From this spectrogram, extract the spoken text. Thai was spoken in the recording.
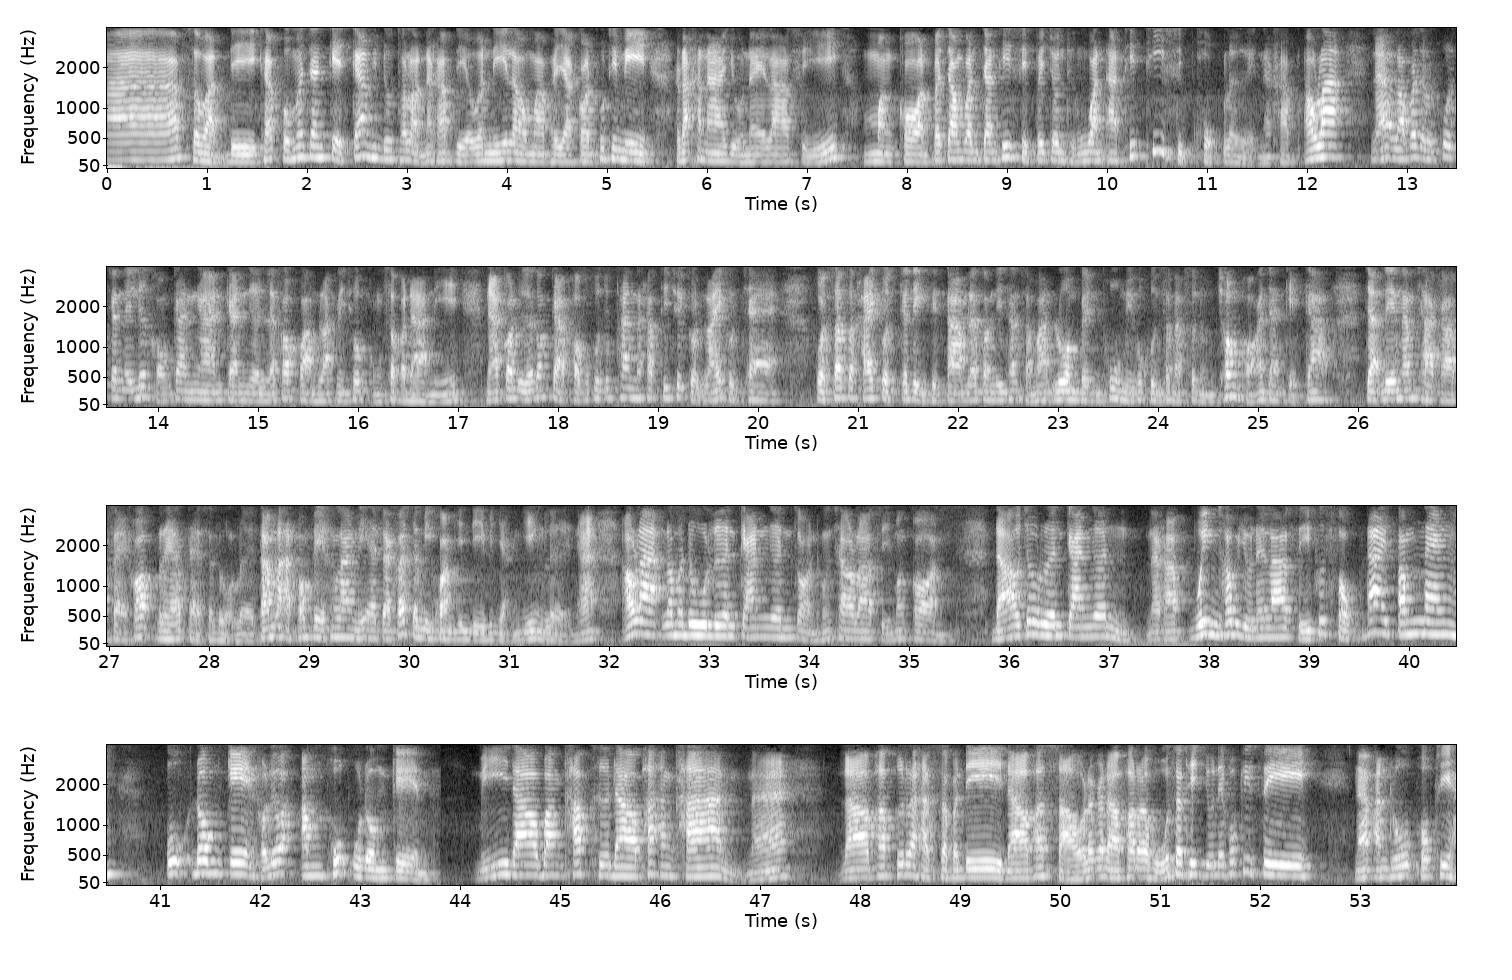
ครับ สวัสดีครับ ผมอาจารย์เกตก้าวฮินดูทลอดนะครับ เดี๋ยววันนี้เรามาพยากรณ์ผู้ที่มีลัคนาอยู่ในราศีมังกร ประจำวันจันทร์ที่ 10 ไปจนถึงวันอาทิตย์ที่ 16 เลยนะครับ เอาละนะเราก็จะไปพูดกันในเรื่องของการงานการเงิน และก็ความรักในช่วงของสัปดาห์นี้นะก่อนอื่นต้องกราบขอบพระคุณทุกท่านนะครับที่ช่วยกดไลค์กดแชร์กดซับสไครต์กดกระดิ่งติดตาม แล้วตอนนี้ท่านสามารถร่วมเป็นผู้มีพระคุณสนับสนุนช่องของอาจารย์เกตก้าวจะเลี้ยงน้ำชากาแฟก็แล้วแต่สะดวกเลย ตามรหัสพร้อมเพย์ข้างล่างนี้อาจารย์ก็จะมีความยินดีเป็นอย่างยิ่งเลยนะ เอาละเรามาดูเรือนการเงินก่อนของชาวราศีมังกร ดาวเจ้าเรือนการเงินนะครับ วิ่งเข้าไปอยู่ในราศีพฤษภได้ตำแหน่งอุดมเกณฑ์เขาเรียกว่าอัมพุอุดมเกณฑ์ มีดาวบังคับคือดาวพระอังคารนะดาวพระพฤหัสบดี ดาวพระเสาร์แล้วก็ดาวพระราหูสถิตอยู่ในภพที่4นะพันธุภพที่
